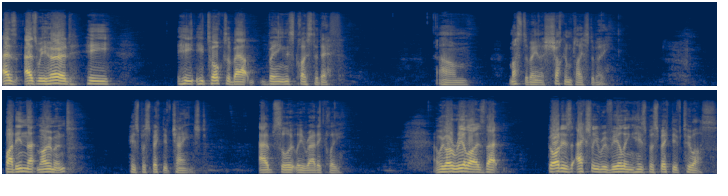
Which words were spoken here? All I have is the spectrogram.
as, as we heard, he, he, he talks about being this close to death. Um, must have been a shocking place to be. But in that moment, his perspective changed absolutely radically. And we've got to realize that God is actually revealing his perspective to us.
